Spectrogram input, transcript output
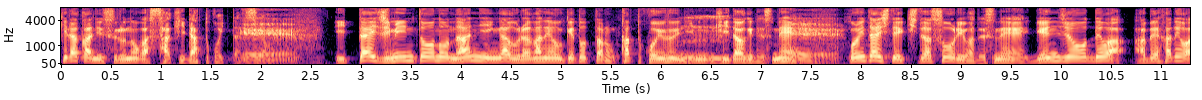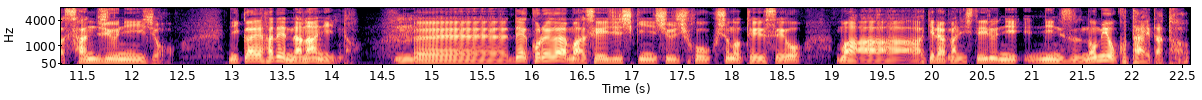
明らかにするのが先だとこう言ったんですよ。えー一体自民党の何人が裏金を受け取ったのかと、こういうふうに聞いたわけですね、うんえ。ー、これに対して岸田総理は、ですね現状では安倍派では30人以上、二階派で7人と。うん、えー、でこれがまあ政治資金収支報告書の訂正をまあ、明らかにしているに人数のみを答えたと、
